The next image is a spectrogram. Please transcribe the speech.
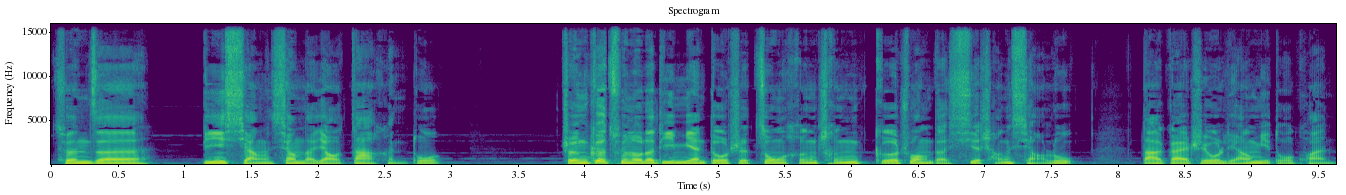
村子比想象的要大很多，整个村落的地面都是纵横成格状的细长小路，大概只有两米多宽。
